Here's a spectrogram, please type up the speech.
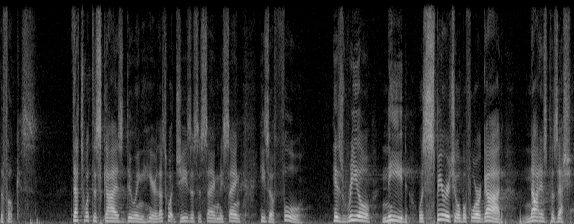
the focus. That's what this guy is doing here. That's what Jesus is saying when he's saying he's a fool. His real need was spiritual before God, not his possessions.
